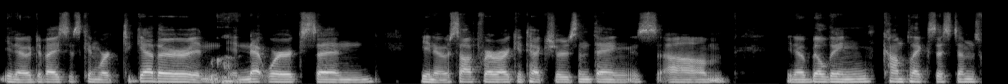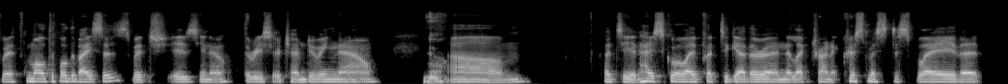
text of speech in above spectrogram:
you know devices can work together in, uh-huh. in networks and you know software architectures and things um, you know building complex systems with multiple devices which is you know the research i'm doing now yeah. um, let's see in high school i put together an electronic christmas display that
